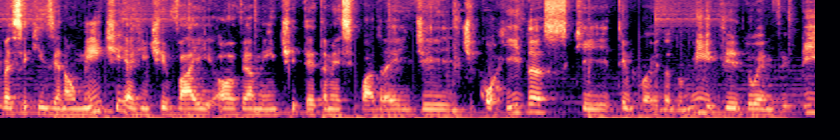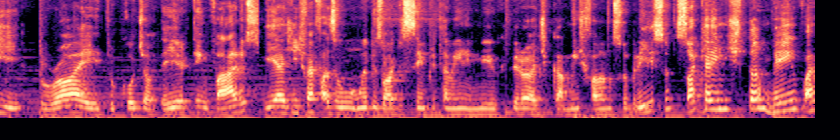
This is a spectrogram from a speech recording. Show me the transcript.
Vai ser quinzenalmente. A gente vai, obviamente, ter também esse quadro aí de, de corridas, que tem corrida do MIP, do MVP, do Roy, do Coach of the Year, tem vários. E a gente vai fazer um, episódio sempre também, meio que periodicamente, falando sobre isso. Só que a gente também vai,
